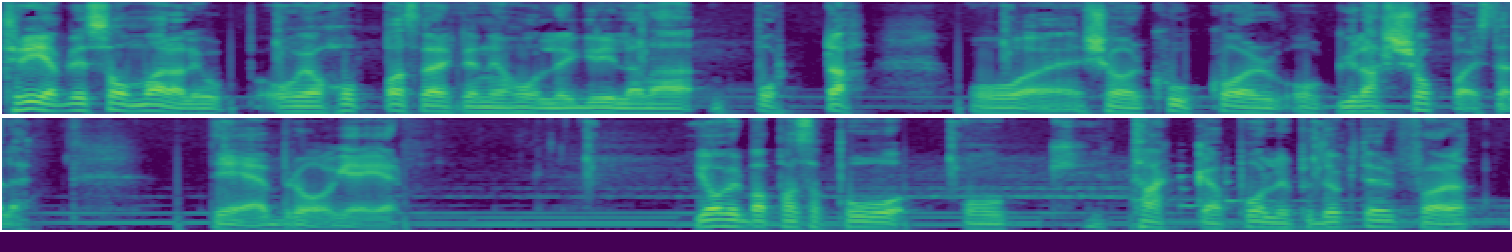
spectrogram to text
trevlig sommar allihop och jag hoppas verkligen ni håller grillarna borta och eh, kör kokkorv och gulaschsoppa istället. Det är bra grejer. Jag vill bara passa på och tacka Pollerprodukter för att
